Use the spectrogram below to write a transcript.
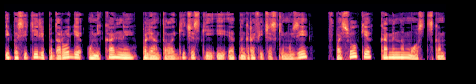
и посетили по дороге уникальный палеонтологический и этнографический музей в поселке Каменномостском,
